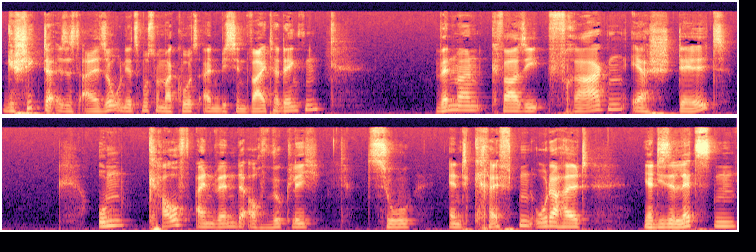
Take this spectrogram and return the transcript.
Geschickter ist es also, und jetzt muss man mal kurz ein bisschen weiterdenken, wenn man quasi Fragen erstellt, um Kaufeinwände auch wirklich zu entkräften oder halt ja diese letzten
